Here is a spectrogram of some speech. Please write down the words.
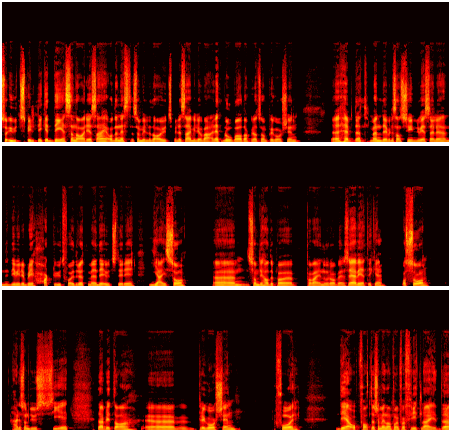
så utspilte ikke det scenarioet seg, og det neste som ville da utspille seg, ville jo være et blodbad, akkurat som Prigozjin eh, hevdet. Men det ville sannsynligvis, eller de ville bli hardt utfordret med det utstyret jeg så, eh, som de hadde på, på vei nordover. Så jeg vet ikke. Og så er det som du sier, det er blitt da eh, Pregosjin får det jeg oppfatter som en eller annen form for fritt leide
